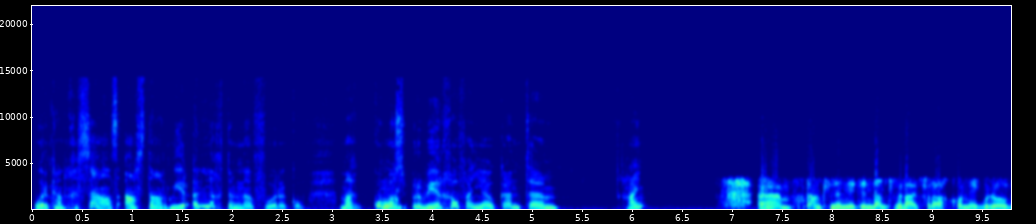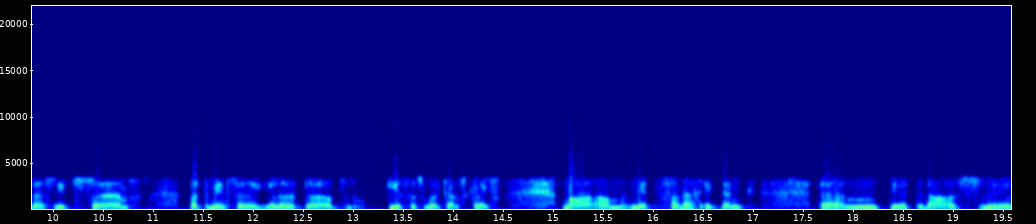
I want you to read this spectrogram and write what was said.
oor kan gesels as daar meer inligting na vore kom. Maar kom ja. ons probeer gou van jou kant ehm um, Hein? Ehm um, dankie net en dankie vir daai vraag Connie. Ek bedoel dis iets ehm um, wat mense julle uh, teses oor kan skryf. Maar ehm um, net vinnig ek dink Ehm um, dit daar's uh,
